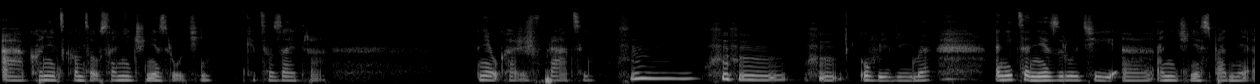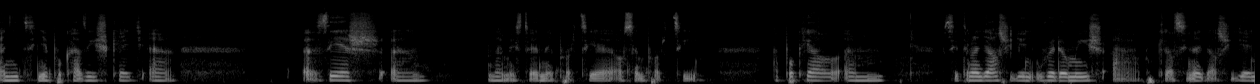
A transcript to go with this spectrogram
a konec koncov sa nič nezrúti, keď sa zajtra neukážeš v práci. Uvidíme. A nič sa nezrúti a, a nič nespadne a nič si nepokazíš, keď a, zješ a, namiesto jednej porcie 8 porcií. A pokiaľ um, si to na ďalší deň uvedomíš a pokiaľ si na ďalší deň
